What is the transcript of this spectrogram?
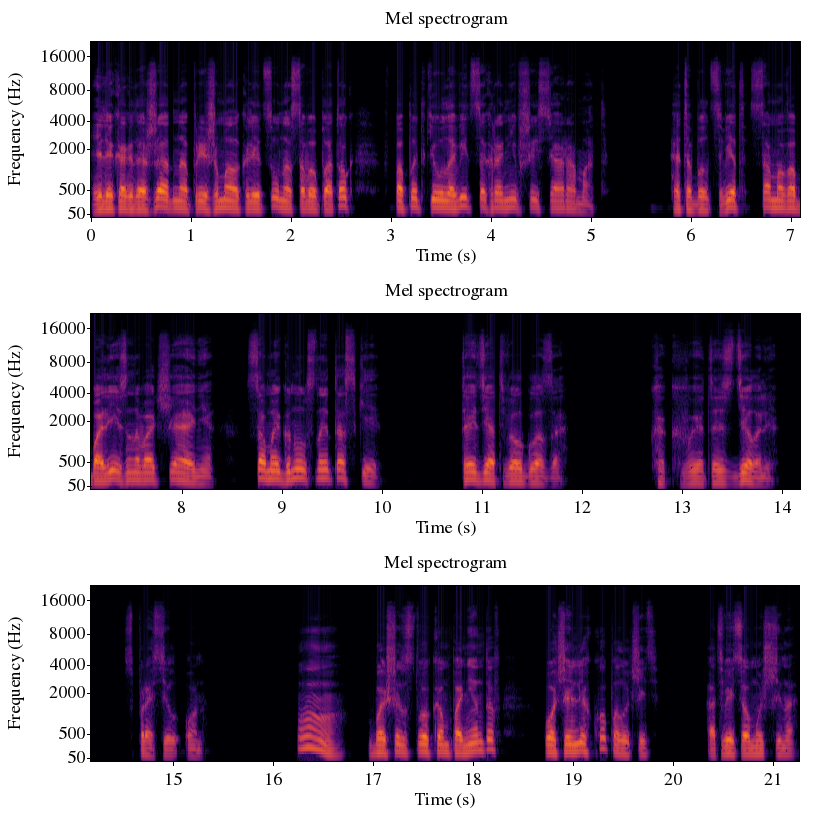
или когда жадно прижимал к лицу носовой платок в попытке уловить сохранившийся аромат. Это был цвет самого болезненного отчаяния, самой гнусной тоски. Тедди отвел глаза. «Как вы это сделали?» — спросил он. «О, большинство компонентов очень легко получить», — ответил мужчина.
